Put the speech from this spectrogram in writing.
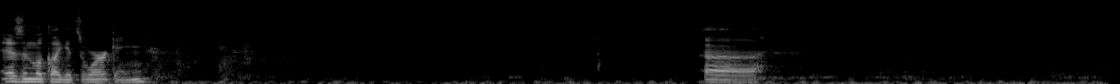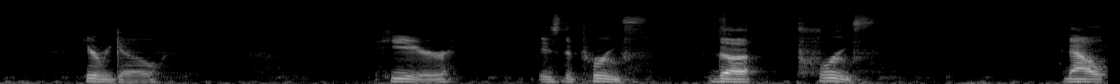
it doesn't look like it's working. Uh, here we go. Here is the proof. The proof. Now,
